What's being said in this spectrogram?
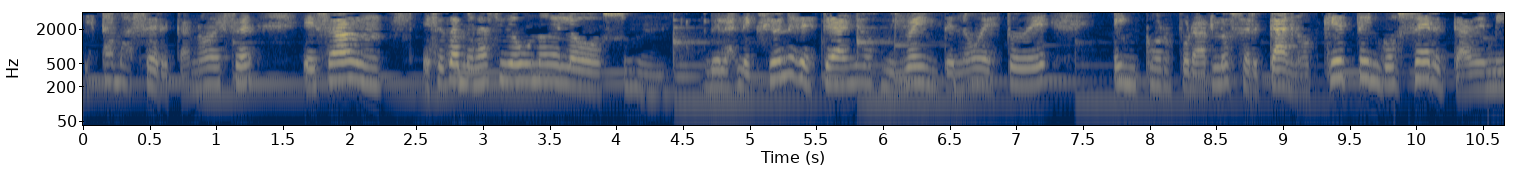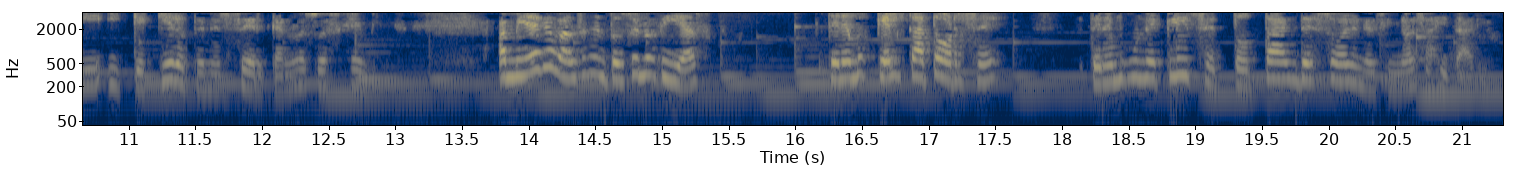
está más cerca, ¿no? Ese, esa, ese también ha sido uno de, los, de las lecciones de este año 2020, ¿no? Esto de incorporar lo cercano, qué tengo cerca de mí y qué quiero tener cerca, ¿no? Eso es Géminis. A medida que avanzan entonces los días, tenemos que el 14 tenemos un eclipse total de sol en el signo de Sagitario.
